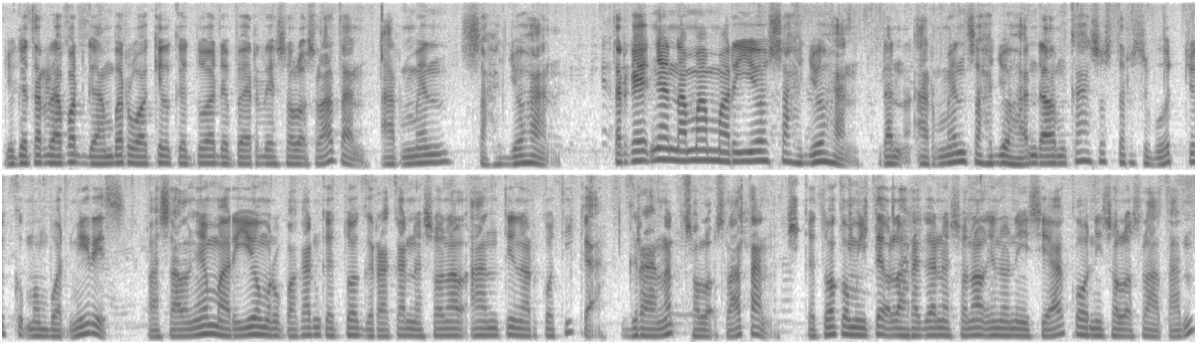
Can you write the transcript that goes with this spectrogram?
juga terdapat gambar Wakil Ketua DPRD Solo Selatan, Armen Sahjohan. Terkaitnya nama Mario Sahjohan dan Armen Sahjohan dalam kasus tersebut cukup membuat miris. Pasalnya Mario merupakan Ketua Gerakan Nasional Anti Narkotika, Granat Solo Selatan, Ketua Komite Olahraga Nasional Indonesia, KONI Solo Selatan,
